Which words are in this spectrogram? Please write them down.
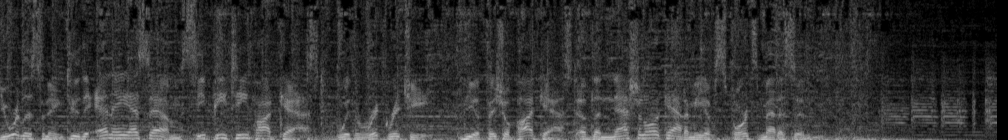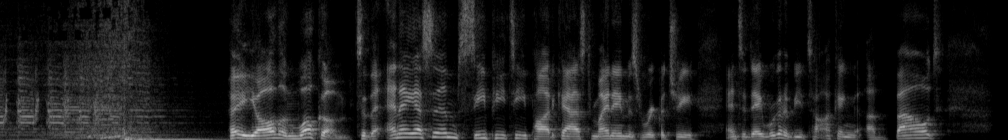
You're listening to the NASM CPT podcast with Rick Richey, the official podcast of the National Academy of Sports Medicine. Hey, y'all, and welcome to the NASM CPT podcast. My name is Rick Richey, and today we're going to be talking about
